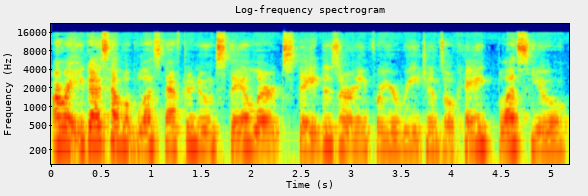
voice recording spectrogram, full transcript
All right, you guys have a blessed afternoon. Stay alert, stay discerning for your regions. Okay? Bless you.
